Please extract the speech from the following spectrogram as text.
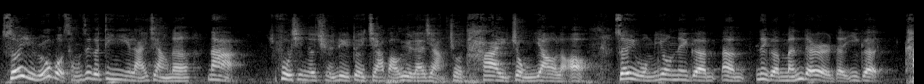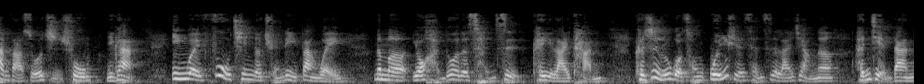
所以，如果从这个定义来讲呢，那父亲的权利对贾宝玉来讲就太重要了哦。所以我们用那个呃那个门德尔的一个看法所指出，你看，因为父亲的权利范围。那么有很多的层次可以来谈，可是如果从文学层次来讲呢，很简单，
